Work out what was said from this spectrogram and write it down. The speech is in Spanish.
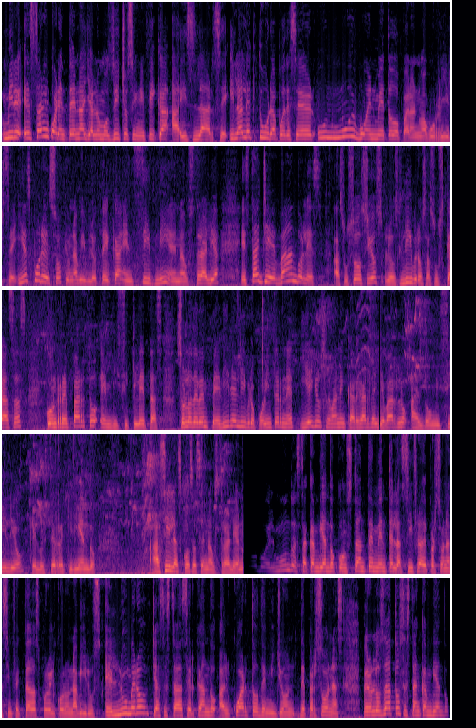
Mire, estar en cuarentena, ya lo hemos dicho, significa aislarse y la lectura puede ser un muy buen método para no aburrirse. Y es por eso que una biblioteca en Sydney, en Australia, está llevándoles a sus socios los libros a sus casas con reparto en bicicletas. Solo deben pedir el libro por internet y ellos se van a encargar de llevarlo al domicilio que lo esté requiriendo. Así las cosas en Australia. ¿no? El mundo está cambiando constantemente la cifra de personas infectadas por el coronavirus. El número ya se está acercando al cuarto de millón de personas, pero los datos están cambiando.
